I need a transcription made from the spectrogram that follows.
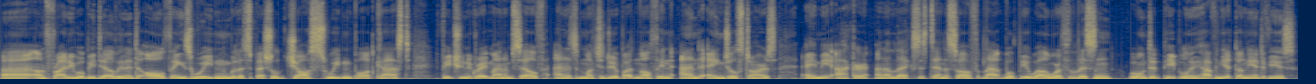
Uh, on Friday, we'll be delving into all things Whedon with a special Joss Whedon podcast featuring the great man himself and as much ado about nothing and Angel stars Amy Acker and Alexis Denisof. That will be well worth a listen, won't it, people who haven't yet done the interviews?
